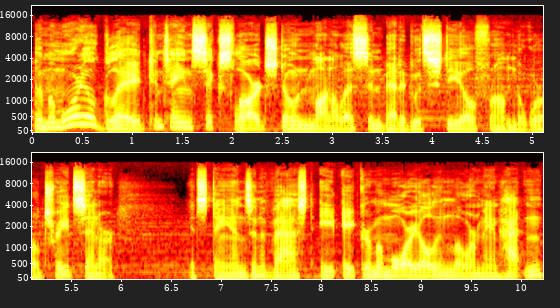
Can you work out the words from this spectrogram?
The memorial glade contains six large stone monoliths embedded with steel from the World Trade Center. It stands in a vast eight acre memorial in lower Manhattan,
